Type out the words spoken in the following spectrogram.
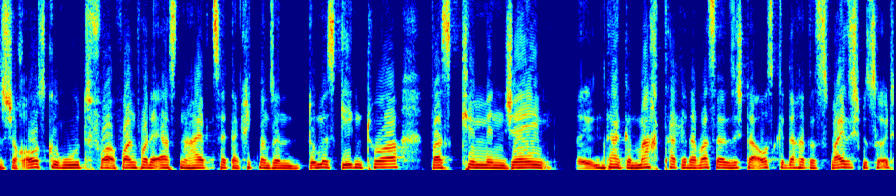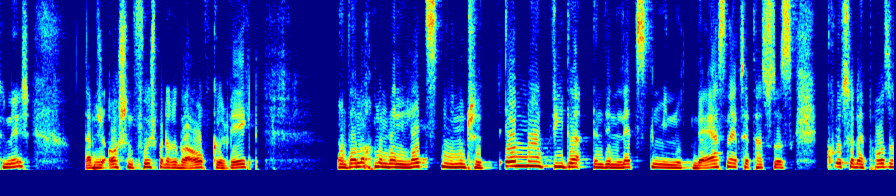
sich auch ausgeruht, vor vor allem vor der ersten Halbzeit. Dann kriegt man so 'n dummes Gegentor, was Kim Min-jae, äh, da gemacht hat oder was er sich da ausgedacht hat, das weiß ich bis heute nicht. Da habe ich auch schon furchtbar darüber aufgeregt. Und dann noch mal in der letzten Minute, immer wieder in den letzten Minuten. In der ersten Halbzeit hast du das kurz vor der Pause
